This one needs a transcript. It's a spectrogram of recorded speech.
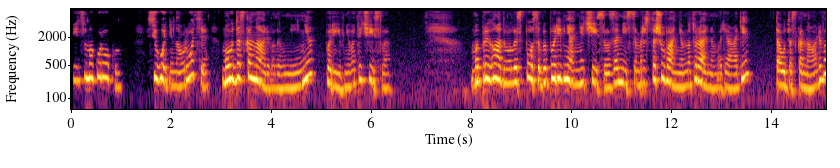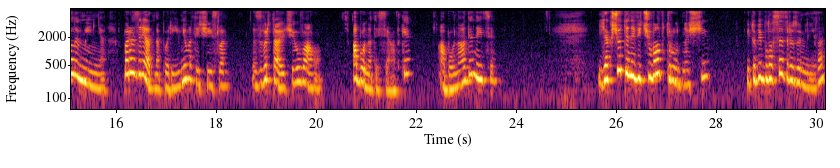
Підсумок уроку. Сьогодні на уроці ми удосконалювали вміння порівнювати числа. Ми пригадували способи порівняння чисел за місцем розташування в натуральному ряді та удосконалювали вміння порозрядно порівнювати числа, звертаючи увагу або на десятки, або на одиниці. Якщо ти не відчував труднощі, і тобі було все зрозуміло,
